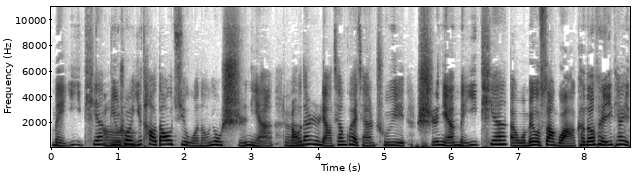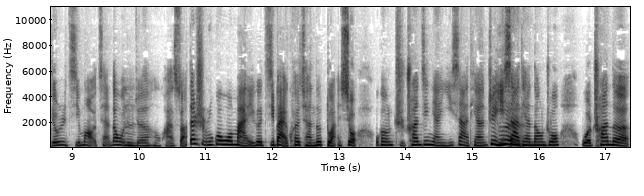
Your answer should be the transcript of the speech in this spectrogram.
每一天，比如说一套刀具我能用十年，然后但是两千块钱除以十年，每一天，哎，我没有算过啊，可能每一天也就是几毛钱，但我就觉得很划算。但是如果我买一个几百块钱的短袖，我可能只穿今年一夏天，这一夏天当中我穿的。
